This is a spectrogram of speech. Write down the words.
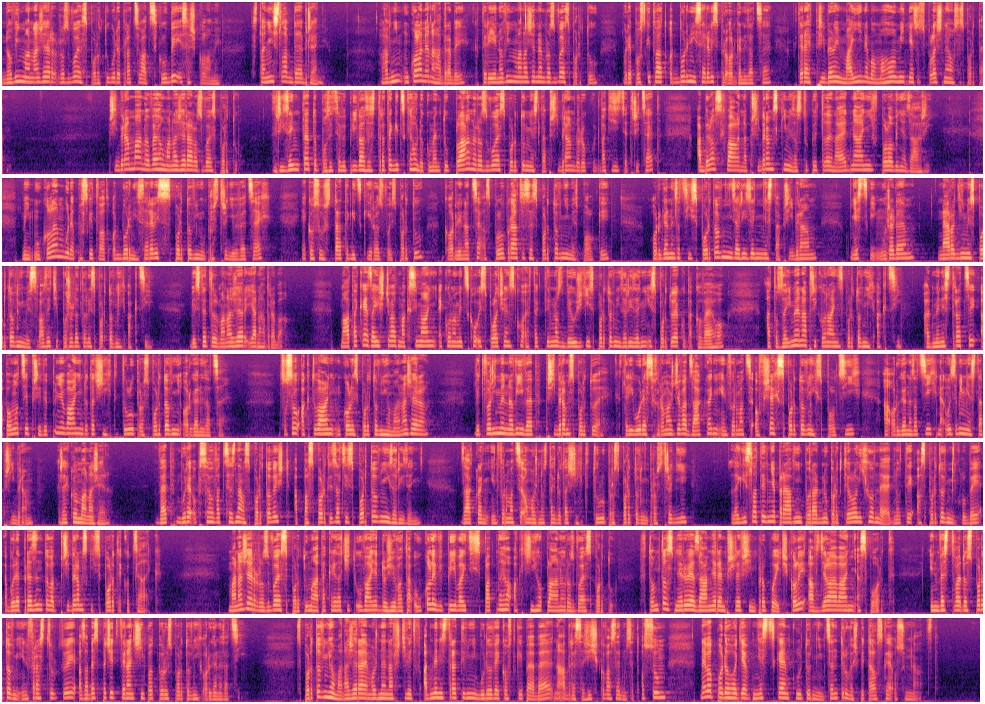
Nový manažer rozvoje sportu bude pracovat s kluby i se školami. Stanislav D. Břeň. Hlavním úkolem Jana Hadraby, který je novým manažerem rozvoje sportu, bude poskytovat odborný servis pro organizace, které v Příbrami mají nebo mohou mít něco společného se sportem. Příbram má nového manažera rozvoje sportu. Zřízení této pozice vyplývá ze strategického dokumentu Plán rozvoje sportu města Příbram do roku 2030 a byla schválena příbramskými zastupiteli na jednání v polovině září. Mým úkolem bude poskytovat odborný servis sportovnímu prostředí ve věcech, jako jsou strategický rozvoj sportu, koordinace a spolupráce se sportovními spolky, organizací sportovní zařízení města Příbram, městským úřadem, národními sportovními svazy či pořadateli sportovních akcí, vysvětlil manažer Jan Hadraba. Má také zajišťovat maximální ekonomickou i společenskou efektivnost využití sportovních zařízení i sportu jako takového, a to zejména při konání sportovních akcí, administraci a pomoci při vyplňování dotačních titulů pro sportovní organizace. Co jsou aktuální úkoly sportovního manažera? Vytvoříme nový web Příbram sportuje, který bude schromažďovat základní informace o všech sportovních spolcích a organizacích na území města Příbram, řekl manažer. Web bude obsahovat seznam sportovišť a pasportizaci sportovních zařízení, základní informace o možnostech dotačních titulů pro sportovní prostředí, legislativně právní poradnu pro tělovýchovné jednoty a sportovní kluby a bude prezentovat příbramský sport jako celek. Manažer rozvoje sportu má také začít uvádět do života úkoly vyplývající z platného akčního plánu rozvoje sportu. V tomto směru je záměrem především propojit školy a vzdělávání a sport, investovat do sportovní infrastruktury a zabezpečit finanční podporu sportovních organizací. Sportovního manažera je možné navštívit v administrativní budově Kostky PB na adrese Žižkova 708 nebo po dohodě v Městském kulturním centru ve Špitalské 18.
